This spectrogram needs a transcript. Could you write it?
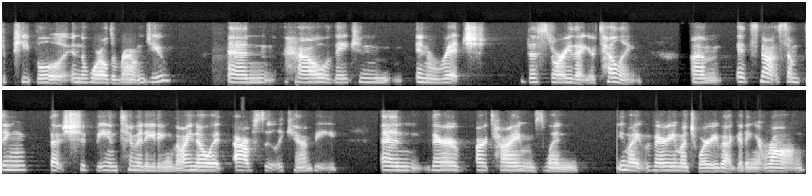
the people in the world around you and how they can enrich the story that you're telling. Um, it's not something that should be intimidating, though I know it absolutely can be. And there are times when you might very much worry about getting it wrong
